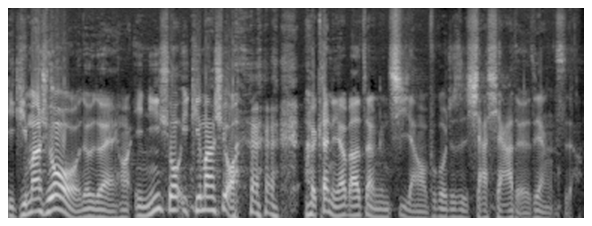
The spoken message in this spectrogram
行きましょう，对不对？哈，initial 行きましょう，看你要不要这样记啊？不过就是瞎瞎的这样子啊。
